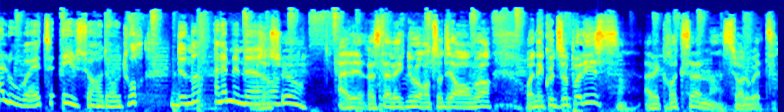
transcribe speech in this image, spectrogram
Alouette. Et il sera de retour demain à la même heure. Bien sûr. Allez, restez avec nous avant de se dire au revoir. On écoute The Police avec Roxane sur Alouette.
